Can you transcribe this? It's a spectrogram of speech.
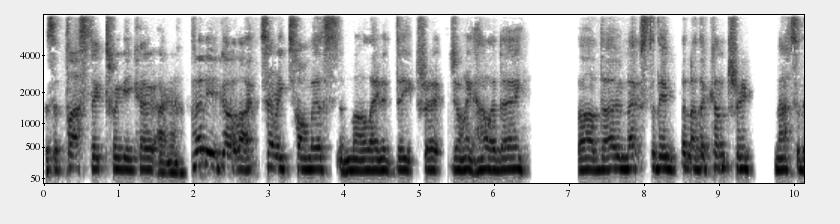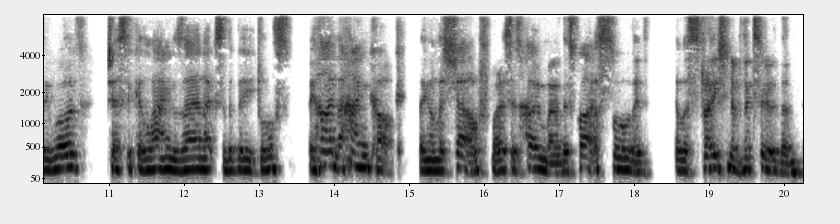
It's a plastic Twiggy coat hanger. And then you've got like Terry Thomas and Marlene Dietrich, Johnny Hallyday, Bardot next to the another country, Natalie Wood, Jessica Lange's there next to the Beatles. Behind the Hancock thing on the shelf where it says Homo, there's quite a sordid illustration of the two of them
